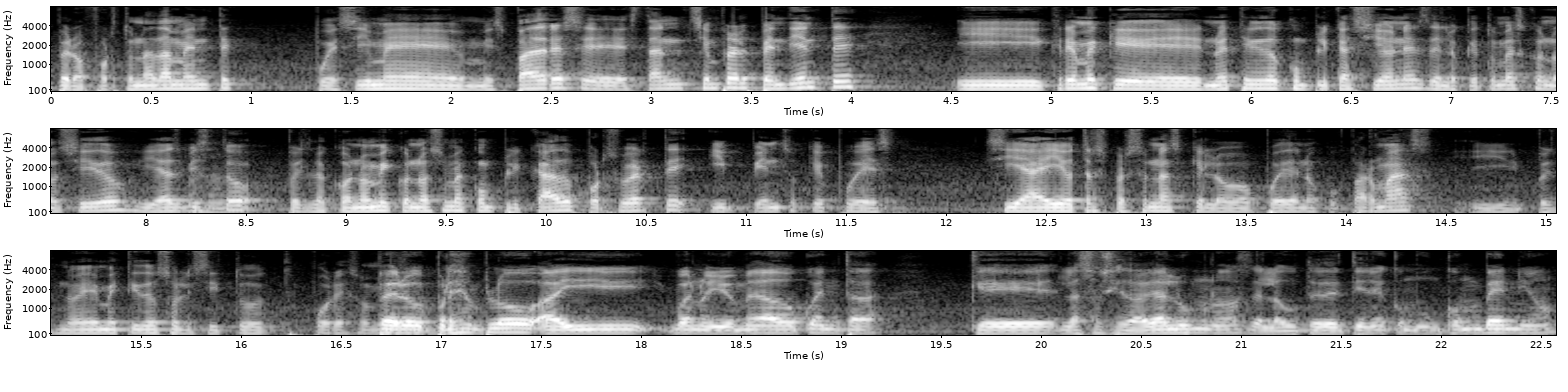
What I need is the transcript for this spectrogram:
pero afortunadamente, pues sí me, mis padres eh, están siempre al pendiente y créeme que no he tenido complicaciones de lo que tú me has conocido y has visto, pues lo económico no se me ha complicado por suerte y pienso que pues sí hay otras personas que lo pueden ocupar más y pues no he metido solicitud por eso. Pero por ejemplo, ahí, bueno, yo me he dado cuenta que la sociedad de alumnos de la UTD tiene como un convenio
